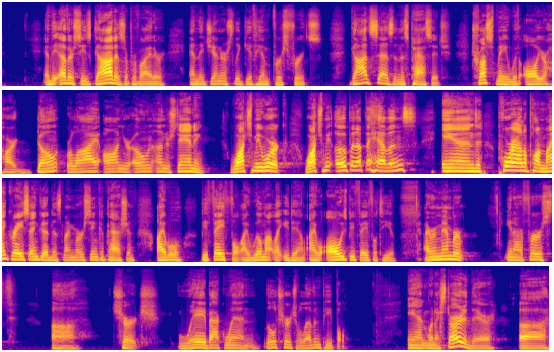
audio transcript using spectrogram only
And the other sees God as a provider and they generously give him first fruits. God says in this passage, trust me with all your heart. Don't rely on your own understanding. Watch me work. Watch me open up the heavens and pour out upon my grace and goodness, my mercy and compassion. I will be faithful. I will not let you down. I will always be faithful to you. I remember in our first uh, church, way back when, little church of 11 people. And when I started there, uh,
